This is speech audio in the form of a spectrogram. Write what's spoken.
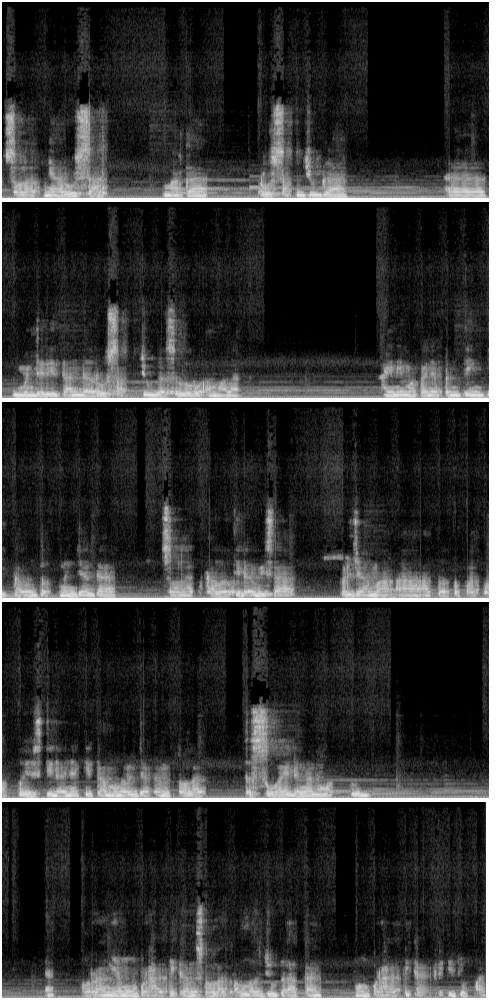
sholatnya rusak, maka rusak juga e, menjadi tanda rusak juga seluruh amalan. Nah ini makanya penting kita untuk menjaga sholat. Kalau tidak bisa berjamaah atau tepat waktu, ya setidaknya kita mengerjakan sholat sesuai dengan waktunya. Ya, orang yang memperhatikan sholat, Allah juga akan memperhatikan kehidupan,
